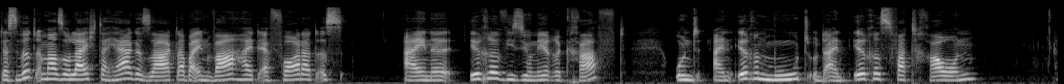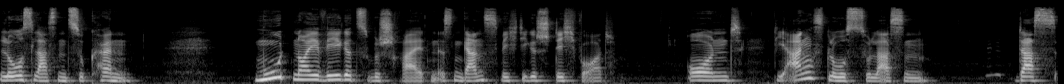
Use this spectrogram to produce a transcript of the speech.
das wird immer so leicht dahergesagt, aber in Wahrheit erfordert es eine irre visionäre Kraft, und einen irren Mut und ein irres Vertrauen loslassen zu können. Mut, neue Wege zu beschreiten, ist ein ganz wichtiges Stichwort. Und die Angst loszulassen, dass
